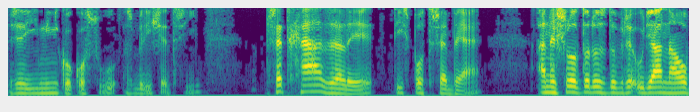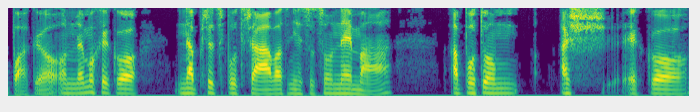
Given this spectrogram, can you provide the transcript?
že jí méně kokosů a zbylý šetří, předcházely té spotřebě a nešlo to dost dobře udělat naopak. Jo? On nemohl jako napřed spotřávat něco, co nemá a potom až jako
